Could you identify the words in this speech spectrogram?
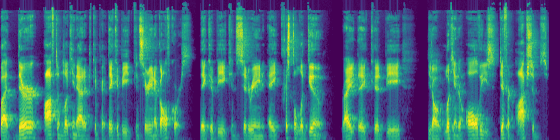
But they're often looking at it to compare. They could be considering a golf course. They could be considering a crystal lagoon, right? They could be, you know, looking at all these different options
